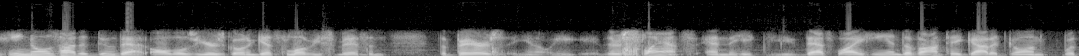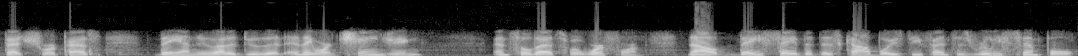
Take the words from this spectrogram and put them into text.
he knows how to do that. All those years going against Lovie Smith and the Bears, you know, he, there's slants, and he that's why he and Davante got it going with that short pass. They knew how to do that, and they weren't changing, and so that's what worked for them. Now they say that this Cowboys defense is really simple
